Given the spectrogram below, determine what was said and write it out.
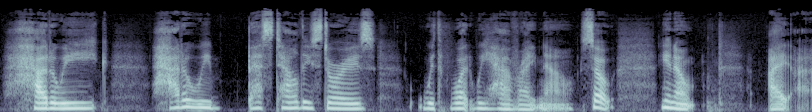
how do we how do we best tell these stories with what we have right now. So, you know, I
